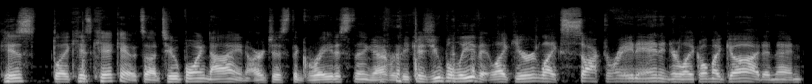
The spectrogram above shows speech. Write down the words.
His like his kickouts on 2.9 are just the greatest thing ever because you believe it like you're like sucked right in and you're like oh my god and then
